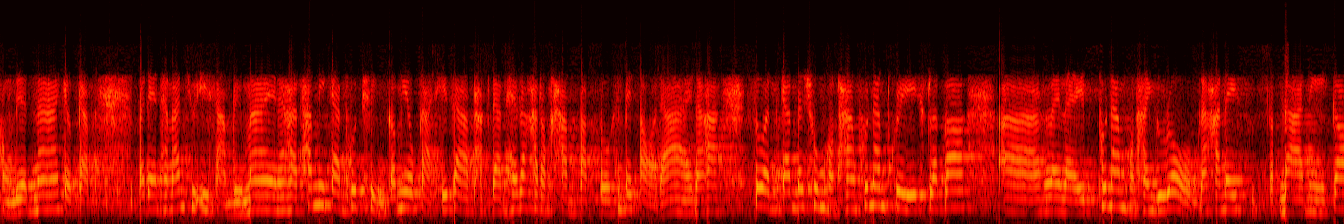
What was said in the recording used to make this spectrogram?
ของเดือนหน้าเกี่ยวกับประเด็นทางด้าน QE 3 หรือไม่นะคะ ถ้ามีการพูดถึงก็มีโอกาสที่จะผลักดันให้ราคาทองคำปรับตัวขึ้นไปต่อได้นะคะ ส่วนการประชุมของทางผู้นำกรีซแล้วก็หลาย ๆ ผู้นำของทางยุโรปนะคะ ในสัปดาห์นี้ก็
